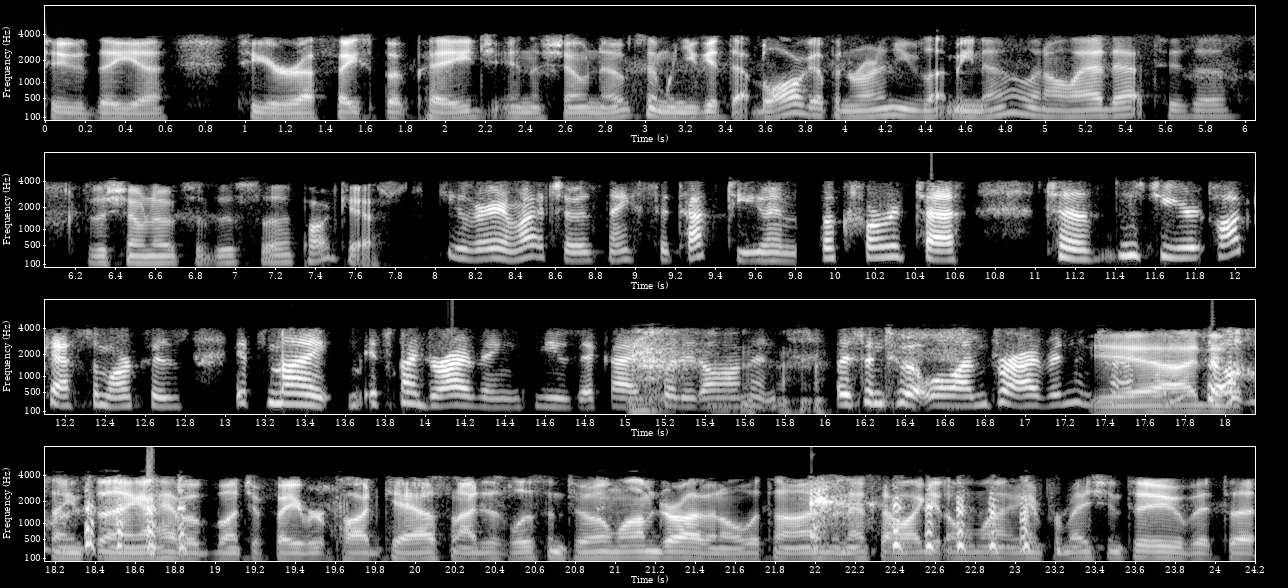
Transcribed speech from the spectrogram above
to the uh, to your uh, Facebook page in the show notes. And when you get that blog up and running, you let me know, and I'll add that to the to the show notes of this uh, podcast. Thank you very much. It was nice to talk to you, and look forward to to to your podcast some more because it's my it's my driving music. I put it on and listen to it while I'm driving. And yeah, I so. do the same thing. I have a bunch of favorite podcasts, and I just listen to them while I'm driving all the time, and that's how I get all my information too. But uh,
